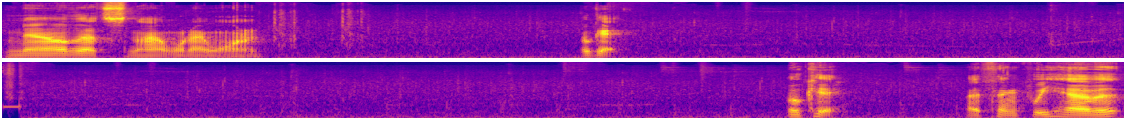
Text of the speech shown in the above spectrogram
No, that's not what I wanted. Okay. Okay. I think we have it.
